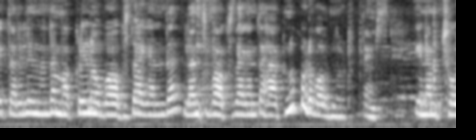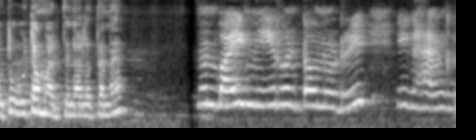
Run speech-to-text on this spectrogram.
ಈ ಥರಲಿಂದ ಮಕ್ಕಳಿನ ಬಾಕ್ಸ್ದಾಗಿಂದ ಲಂಚ್ ಬಾಕ್ಸ್ದಾಗಿಂದ ಹಾಕಿನೂ ಕೊಡ್ಬೋದು ನೋಡಿ ಫ್ರೆಂಡ್ಸ್ ಈ ನಮ್ಮ ಚೋಟು ಊಟ ಮಾಡ್ತೀನಲ್ಲ ತಾನೆ ನನ್ನ ಬಾಯಿಗೆ ನೀರು ಹೊಂಟವ್ ನೋಡ್ರಿ. ಈಗ ಹೆಂಗ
